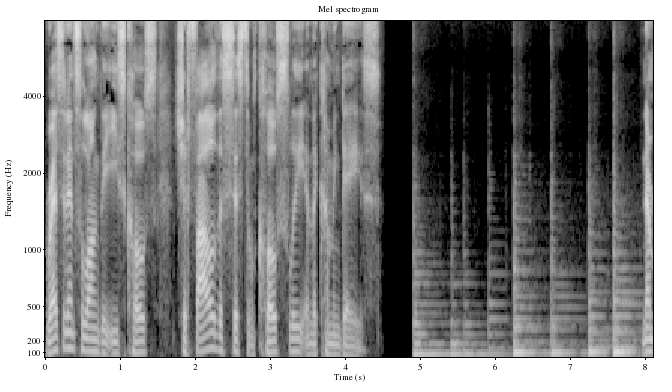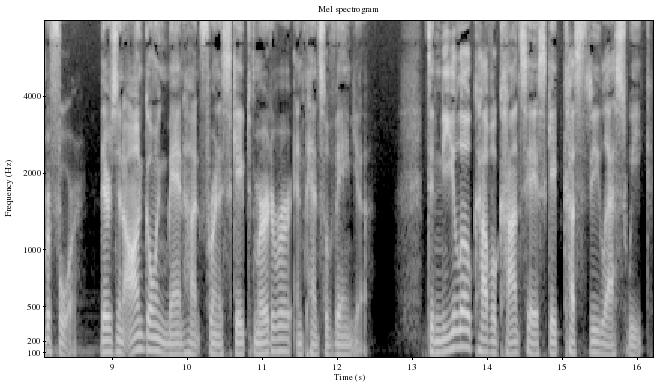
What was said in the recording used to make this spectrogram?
Residents along the East Coast should follow the system closely in the coming days. Number four, there's an ongoing manhunt for an escaped murderer in Pennsylvania. Danelo Cavalcante escaped custody last week.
